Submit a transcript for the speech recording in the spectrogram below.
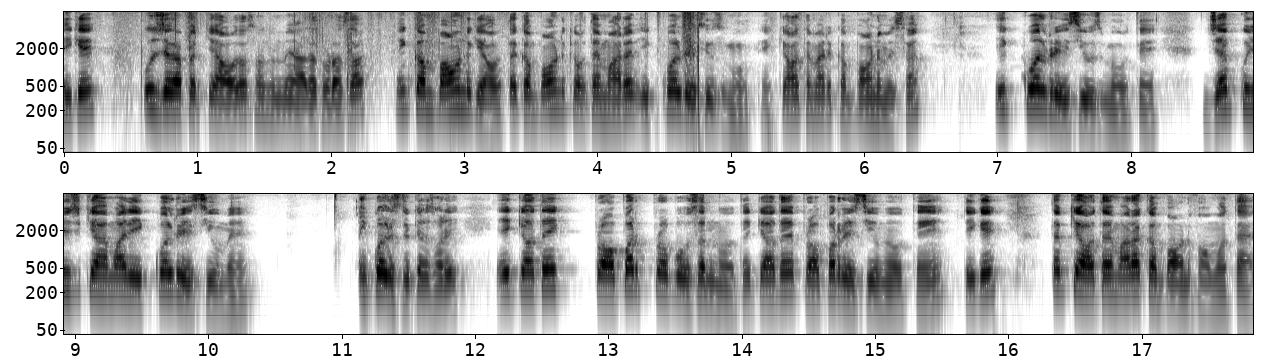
ठीक है? उस जगह पर क्या होता है, समझ में आता है थोड़ा सा, लेकिन कंपाउंड क्या होता है? कंपाउंड क्या होता है हमारे इक्वल रेशियोज में होते हैं। क्या होता है हमारे कंपाउंड हमेशा? इक्वल रेशियोज में होते हैं। जब कुछ क्या हमारे इक्वल रेशियो में इक्वल रेशियो क्या सॉरी एक क्या होता है, एक प्रॉपर प्रोपोर्शन में होते हैं। क्या होता है? प्रॉपर रेशियो में होते हैं, ठीक है? तब क्या होता है, हमारा कंपाउंड फॉर्म होता है।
